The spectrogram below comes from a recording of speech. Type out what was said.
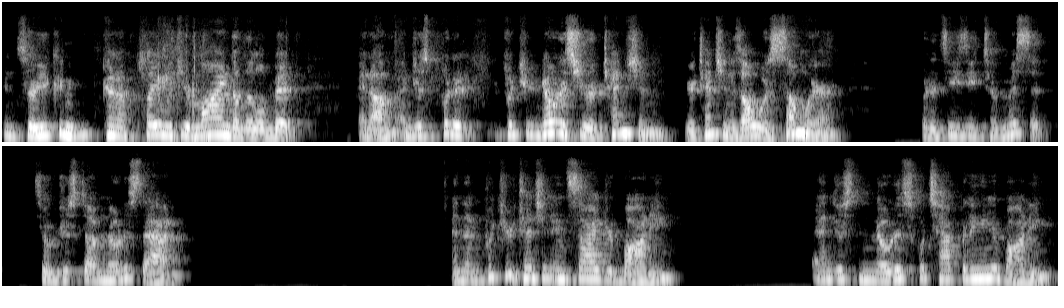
And so you can kind of play with your mind a little bit and um and just put it put your notice your attention. Your attention is always somewhere but it's easy to miss it. So just um, notice that. And then put your attention inside your body and just notice what's happening in your body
